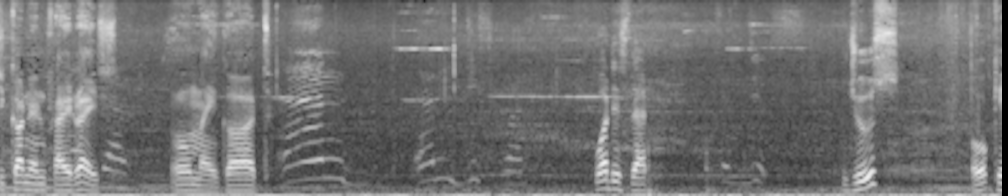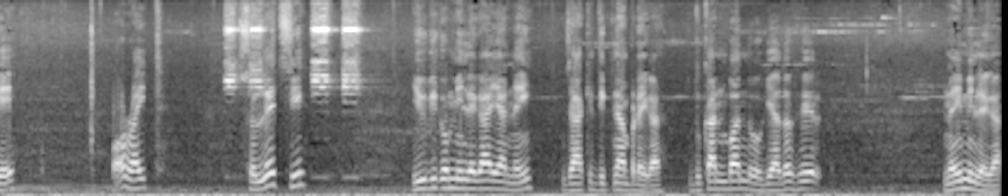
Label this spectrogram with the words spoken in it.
chicken and fried rice. Oh my god. And and this one. What is that? This. Juice? Okay. Alright. So let's see. UB को मिलेगा या नहीं जाके दिखना पड़ेगा दुकान बंद हो गया तो फिर नहीं मिलेगा।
